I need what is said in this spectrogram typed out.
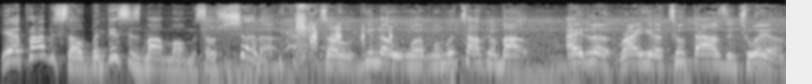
Yeah, probably so, but this is my moment, so shut up. so, you know, when, when we're talking about, hey, look, right here, 2012,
